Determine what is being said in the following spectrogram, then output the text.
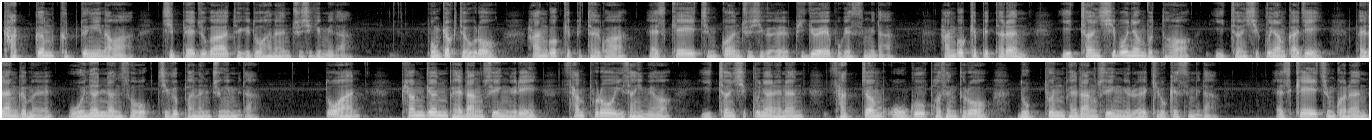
가끔 급등이 나와 지폐주가 되기도 하는 주식입니다. 본격적으로 한국캐피탈과 SK증권 주식을 비교해 보겠습니다. 한국캐피탈은 2015년부터 2019년까지 배당금을 5년 연속 지급하는 중입니다. 또한 평균 배당 수익률이 3% 이상이며 2019년에는 4.59%로 높은 배당 수익률을 기록했습니다. SK증권은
